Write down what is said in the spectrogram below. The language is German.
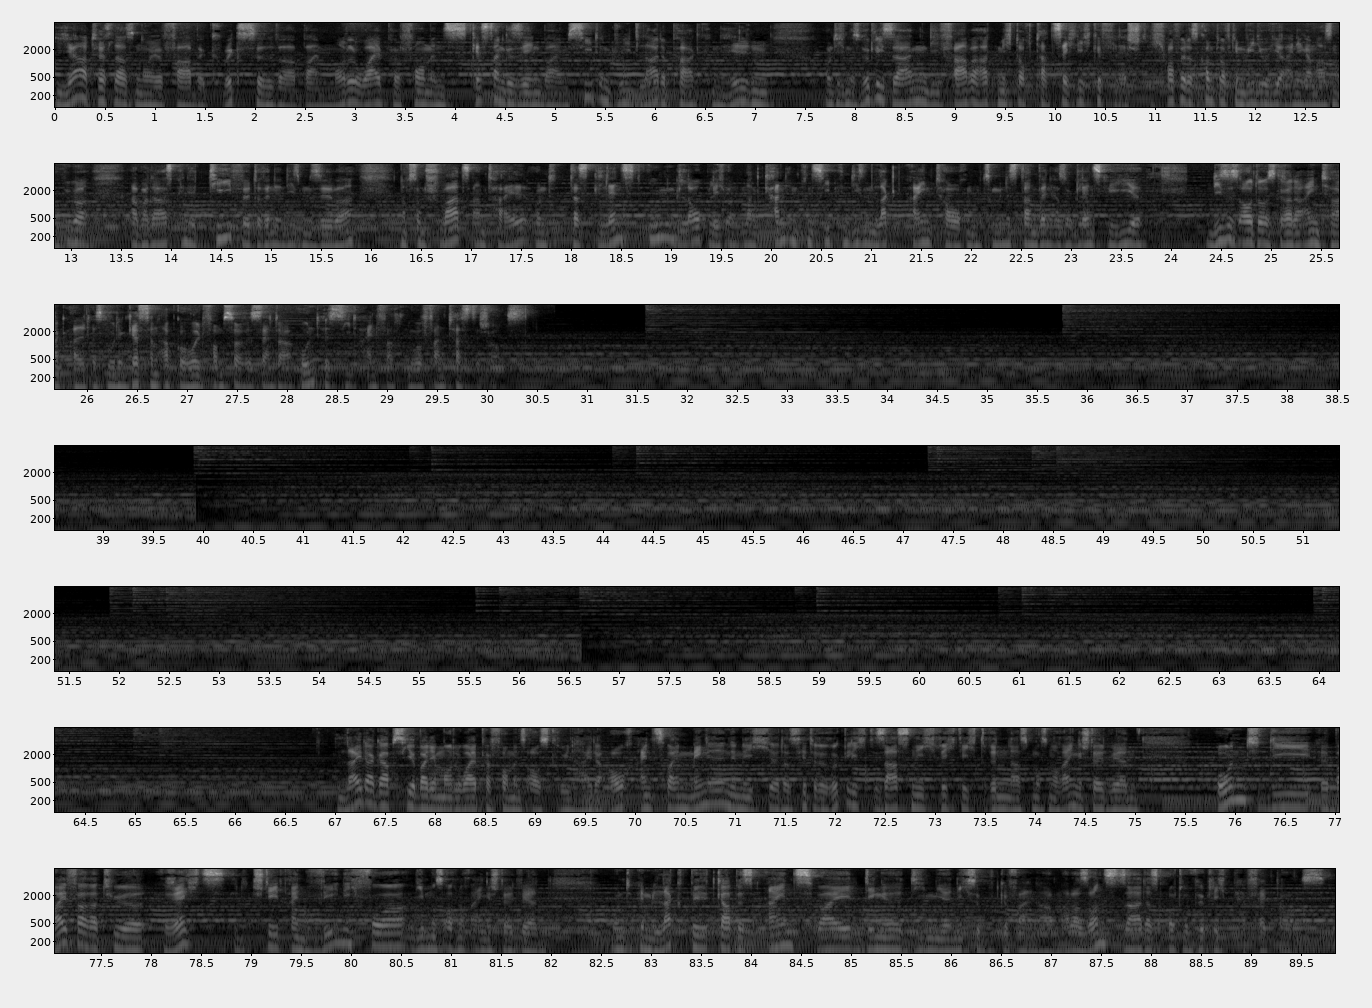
Ja, Teslas neue Farbe Quicksilver beim Model Y Performance gestern gesehen beim Seat and Greet Ladepark in Hilden und ich muss wirklich sagen, die Farbe hat mich doch tatsächlich geflasht. Ich hoffe, das kommt auf dem Video hier einigermaßen rüber, aber da ist eine Tiefe drin in diesem Silber, noch so ein Schwarzanteil und das glänzt unglaublich und man kann im Prinzip in diesen Lack eintauchen, zumindest dann, wenn er so glänzt wie hier. Dieses Auto ist gerade einen Tag alt, es wurde gestern abgeholt vom Service Center und es sieht einfach nur fantastisch aus. Leider gab es hier bei der Model Y Performance aus Grünheide auch ein, zwei Mängel, nämlich äh, das hintere Rücklicht saß nicht richtig drin, das muss noch eingestellt werden. Und die äh, Beifahrertür rechts steht ein wenig vor, die muss auch noch eingestellt werden. Und im Lackbild gab es ein, zwei Dinge, die mir nicht so gut gefallen haben. Aber sonst sah das Auto wirklich perfekt aus.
